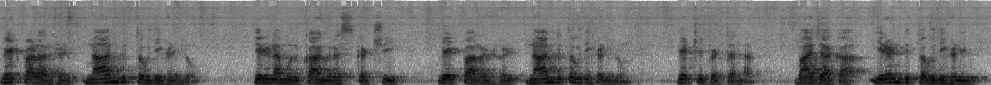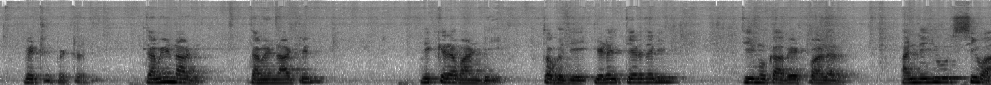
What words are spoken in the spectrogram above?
வேட்பாளர்கள் நான்கு தொகுதிகளிலும் திரிணாமுல் காங்கிரஸ் கட்சி வேட்பாளர்கள் நான்கு தொகுதிகளிலும் வெற்றி பெற்றனர். பாஜக இரண்டு தொகுதிகளில் வெற்றி பெற்றது. தமிழ்நாடு தமிழ்நாட்டில் விக்கிரவாண்டி தொகுதி இடைத்தேர்தலில் திமுக வேட்பாளர் அன்னியூர் சிவா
